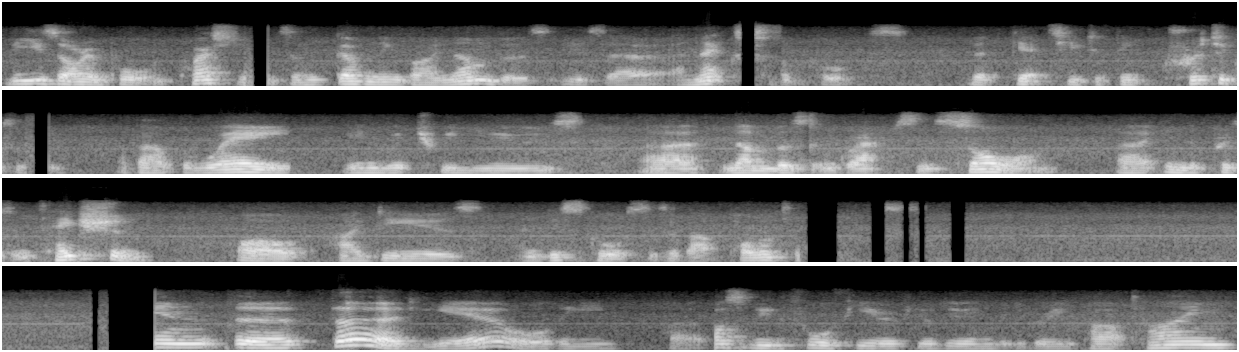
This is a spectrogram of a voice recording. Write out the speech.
These are important questions, and governing by numbers is a, an excellent course that gets you to think critically about the way in which we use uh, numbers and graphs and so on uh, in the presentation of ideas and discourses about politics. In the third year, or the uh, possibly the fourth year if you're doing the degree part-time,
